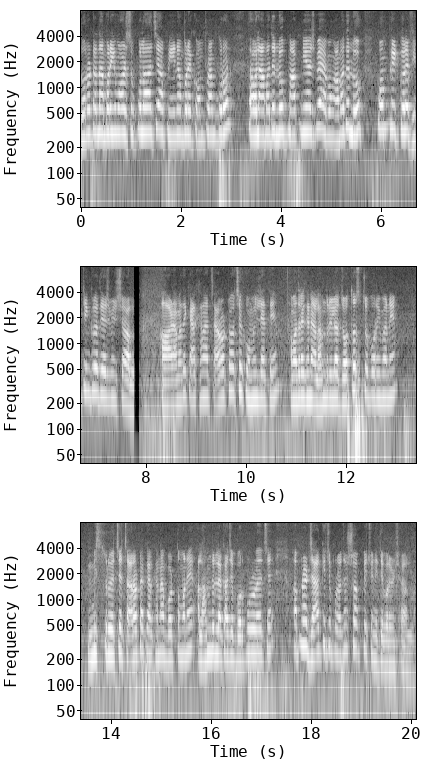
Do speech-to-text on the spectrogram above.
দোনোটা নাম্বারই হোয়াটসঅ্যাপ খোলা আছে, আপনি এই নাম্বারে কনফার্ম করুন। তাহলে আমাদের লোক মাপ নিয়ে আসবে এবং আমাদের লোক কমপ্লিট করে ফিটিং করে দিয়ে আসবে ইনশাআল্লাহ। আর আমাদের কারখানা চারোটা হচ্ছে কুমিল্লাতে। আমাদের এখানে আলহামদুলিল্লাহ যথেষ্ট পরিমাণে মিস্ত্রি রয়েছে, চারোটা কারখানা বর্তমানে আলহামদুলিল্লাহ কাজে ভরপুর রয়েছে। আপনার যা কিছু প্রয়োজন সব কিছু নিতে পারেন ইনশাআল্লাহ।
